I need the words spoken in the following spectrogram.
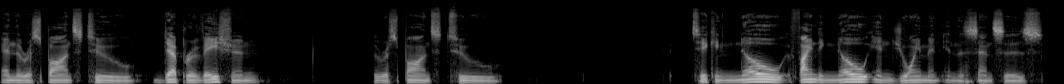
And the response to deprivation, the response to taking no finding no enjoyment in the senses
